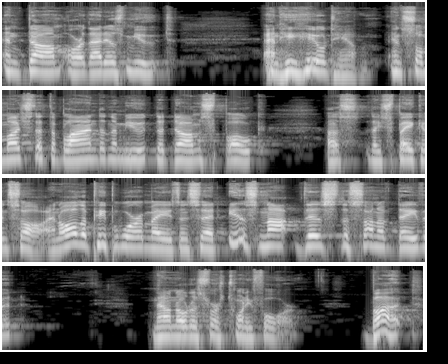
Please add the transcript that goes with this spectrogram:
and dumb, or that is mute. And he healed him, insomuch that the blind and the mute, the dumb spoke, uh, they spake and saw. And all the people were amazed and said, Is not this the son of David? Now notice verse 24. But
